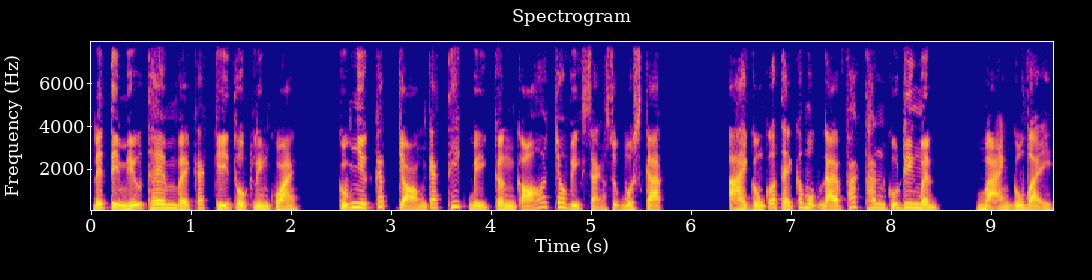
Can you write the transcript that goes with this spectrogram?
để tìm hiểu thêm về các kỹ thuật liên quan, cũng như cách chọn các thiết bị cần có cho việc sản xuất postcard. Ai cũng có thể có một đài phát thanh của riêng mình, bạn cũng vậy.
